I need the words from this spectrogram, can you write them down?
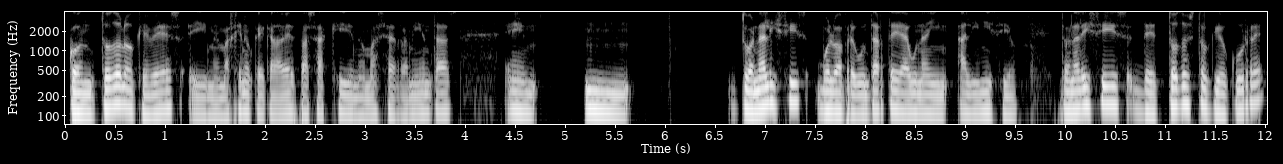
con todo lo que ves, y me imagino que cada vez vas adquiriendo más herramientas, em, mm, tu análisis, vuelvo a preguntarte a al inicio, tu análisis de todo esto que ocurre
